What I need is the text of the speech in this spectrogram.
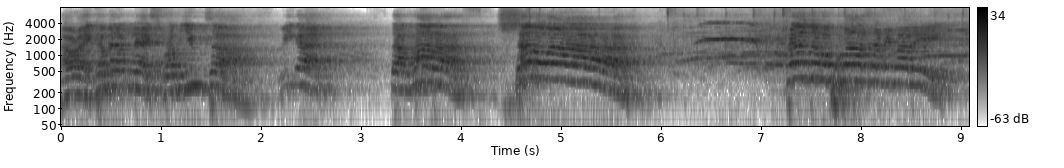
All right, coming up next from Utah, we got Tamara Shadova. Round of applause, everybody.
